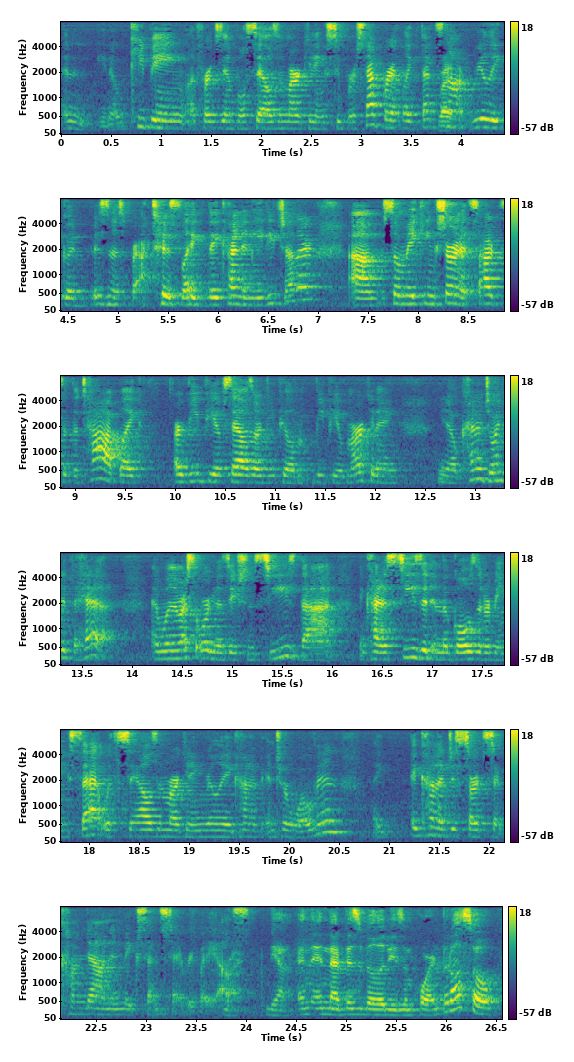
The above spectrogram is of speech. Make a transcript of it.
and you know keeping for example sales and marketing super separate like that's right. not really good business practice like they kind of need each other um, so making sure and it starts at the top like our vp of sales our VP of, VP of marketing you know kind of joined at the hip and when the rest of the organization sees that and kind of sees it in the goals that are being set with sales and marketing really kind of interwoven, like it kind of just starts to come down and make sense to everybody else. Right. Yeah, and, and that visibility is important. But also,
